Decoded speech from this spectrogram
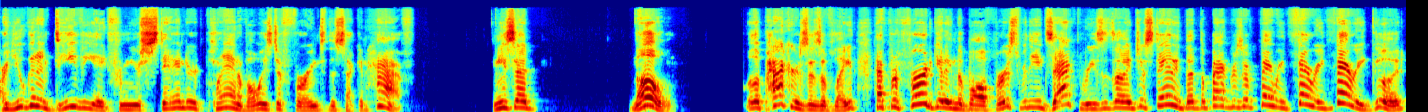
Are you going to deviate from your standard plan of always deferring to the second half? And he said, no. Well, the Packers, as of late, have preferred getting the ball first for the exact reasons that I just stated that the Packers are very, very, very good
